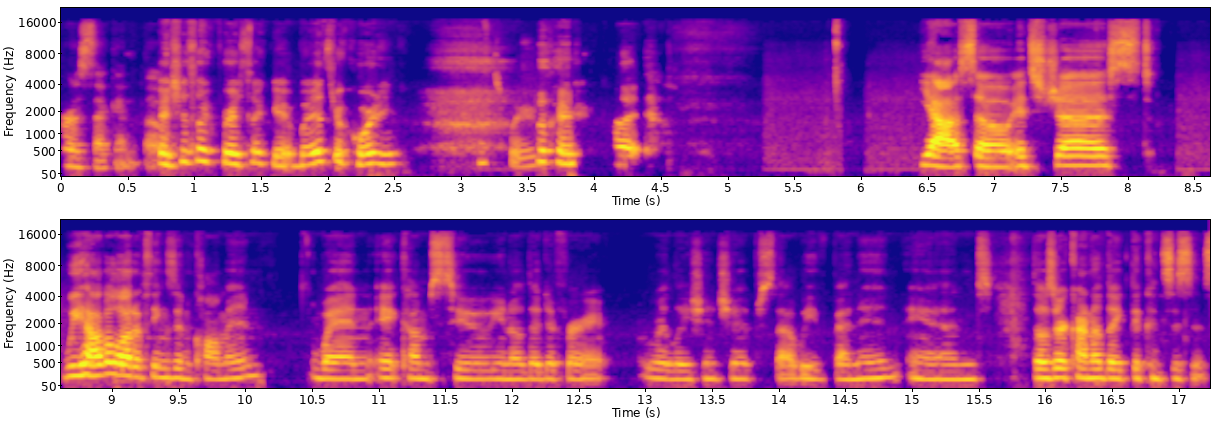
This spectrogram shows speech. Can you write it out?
for a second though. It's just like for a second, but it's recording. That's weird. Okay. But yeah, so it's just we have a lot of things in common when it comes to, you know, the different relationships that we've been in and those are kind of like the consistent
